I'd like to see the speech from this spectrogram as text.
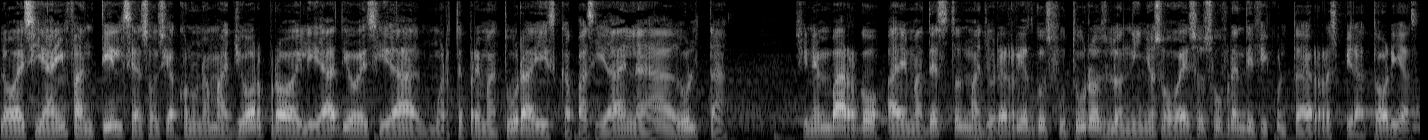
La obesidad infantil se asocia con una mayor probabilidad de obesidad, muerte prematura y discapacidad en la edad adulta. Sin embargo, además de estos mayores riesgos futuros, los niños obesos sufren dificultades respiratorias,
